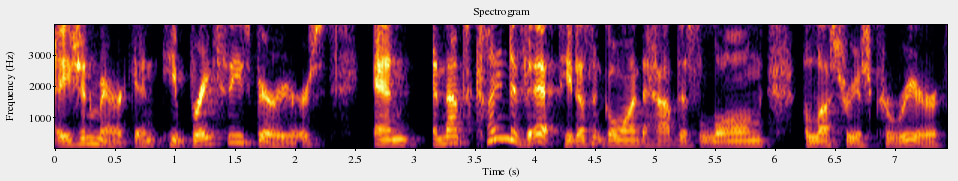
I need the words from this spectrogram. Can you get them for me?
Asian American. He breaks these barriers and and that's kind of it. He doesn't go on to have this long illustrious career.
